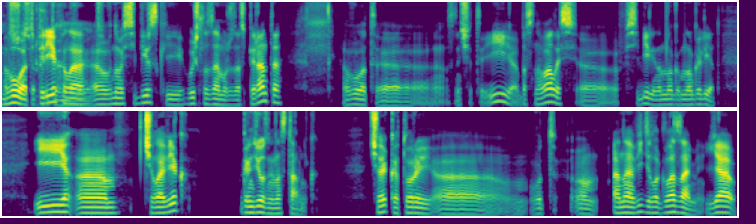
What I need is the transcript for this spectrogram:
Вот, переехала в Новосибирск и вышла замуж за аспиранта. Вот, э, значит, и обосновалась э, в Сибири на много-много лет. И э, человек, грандиозный наставник, человек, который э, вот э, она видела глазами. Я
